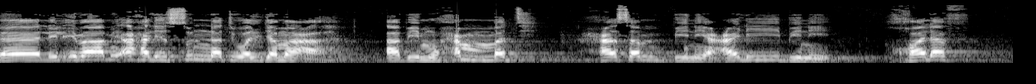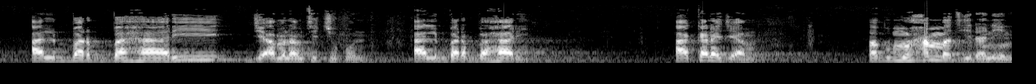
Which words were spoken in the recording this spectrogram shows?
آه للإمام أهل السنة والجماعة أبي محمد حسن بن علي بن خلف البربهاري جاء من أمتشكون البربهاري. أكن جام. أبو محمد جنانين.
